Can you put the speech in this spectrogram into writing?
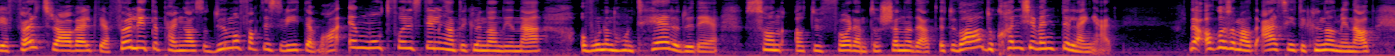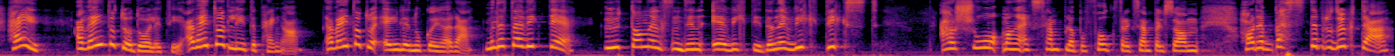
vi er for travelt, vi har for lite penger, så du må faktisk vite hva er motforestillingene til kundene dine, og hvordan håndterer du det, sånn at du får dem til å skjønne det at vet du hva, du kan ikke vente lenger. Det er akkurat som at jeg sier til kundene mine at hei, jeg vet at du har dårlig tid, jeg vet du har lite penger, jeg vet at du har egentlig noe å gjøre, men dette er viktig. Utdannelsen din er viktig. Den er viktigst. Jeg har så mange eksempler på folk for eksempel, som har det beste produktet,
